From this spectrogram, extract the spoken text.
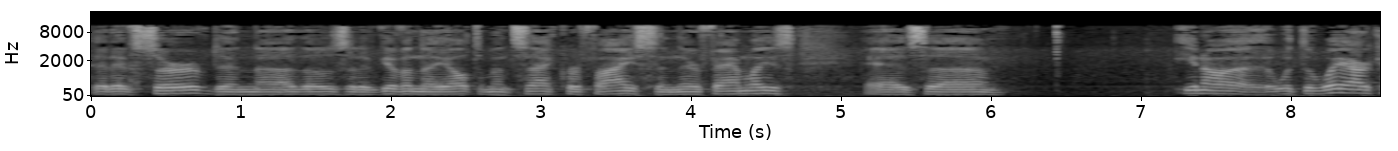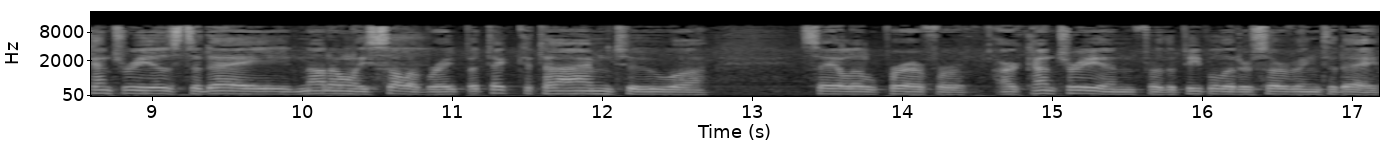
that have served and uh, those that have given the ultimate sacrifice and their families as uh, you know, uh, with the way our country is today, not only celebrate, but take the time to uh, say a little prayer for our country and for the people that are serving today.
